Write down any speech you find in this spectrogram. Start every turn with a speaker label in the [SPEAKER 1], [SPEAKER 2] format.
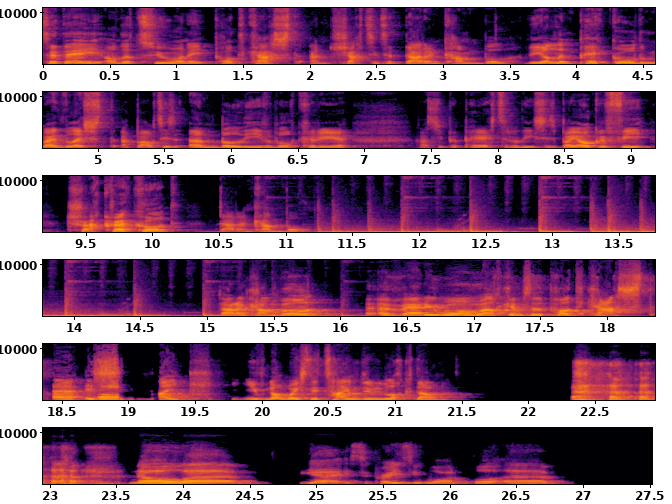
[SPEAKER 1] Today on the 218 podcast, I'm chatting to Darren Campbell, the Olympic gold medalist, about his unbelievable career as he prepares to release his biography, Track Record, Darren Campbell. Darren Campbell, a very warm welcome to the podcast. Uh, it uh, seems like you've not wasted time during lockdown.
[SPEAKER 2] no, um, yeah, it's a crazy one, but um,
